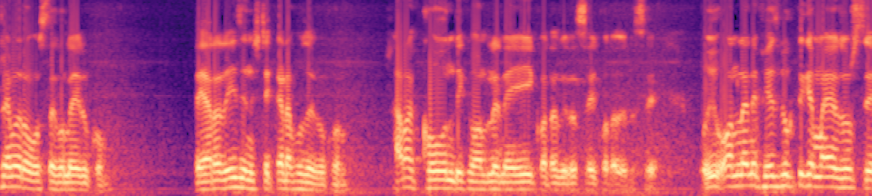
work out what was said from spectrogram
প্রেমের অবস্থাগুলো এরকম। এরা এই জিনিসটা কেটা বুঝাবে কোন সারাক্ষণ দেখি অনলাইনে এই কথা বেরোচ্ছে এই কথা বেরোচ্ছে ওই অনলাইনে ফেসবুক থেকে মায়া ধরছে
